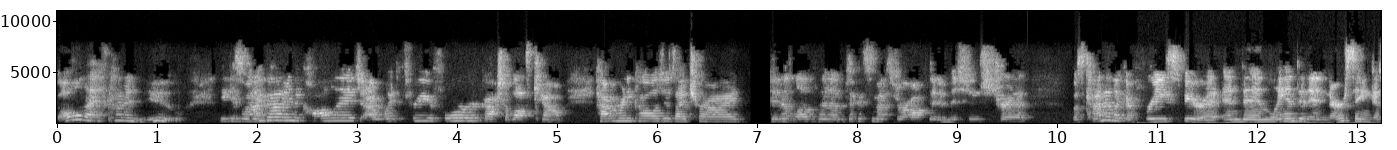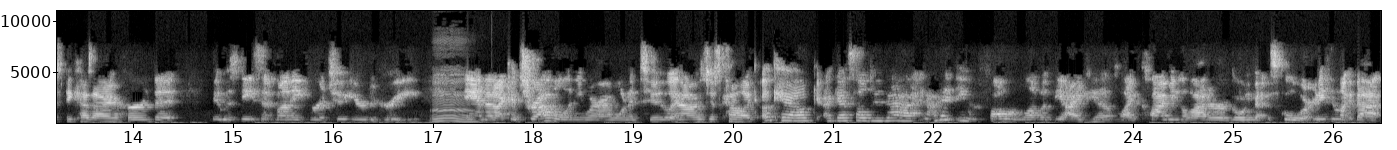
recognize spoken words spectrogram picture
all that is kind of new. Because when I got into college, I went to three or four. Gosh, I've lost count. However many colleges I tried, didn't love them. Took a semester off, did a missions trip. Was kind of like a free spirit, and then landed in nursing just because I heard that it was decent money for a two year degree Mm. and that I could travel anywhere I wanted to. And I was just kind of like, okay, I'll, I guess I'll do that. And I didn't even fall in love with the idea of like climbing a ladder or going back to school or anything like that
